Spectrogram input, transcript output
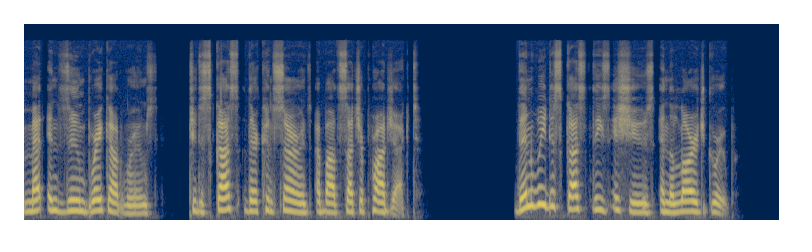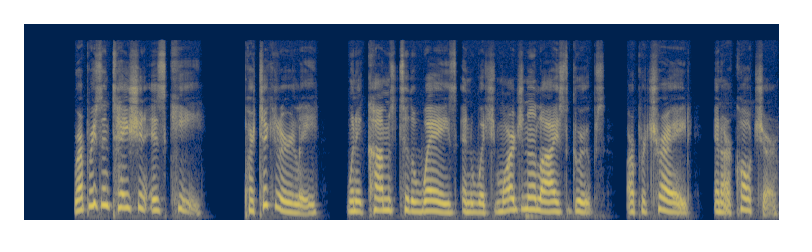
met in Zoom breakout rooms to discuss their concerns about such a project. Then we discussed these issues in the large group. Representation is key, particularly when it comes to the ways in which marginalized groups are portrayed in our culture.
